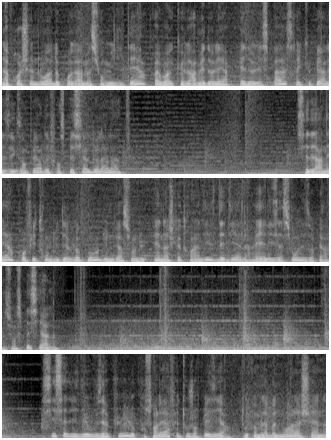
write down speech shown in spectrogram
La prochaine loi de programmation militaire prévoit que l'armée de l'air et de l'espace récupèrent les exemplaires des forces spéciales de la LAT. Ces dernières profiteront du développement d'une version du NH90 dédiée à la réalisation des opérations spéciales. Si cette vidéo vous a plu, le pouce en l'air fait toujours plaisir, tout comme l'abonnement à la chaîne.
